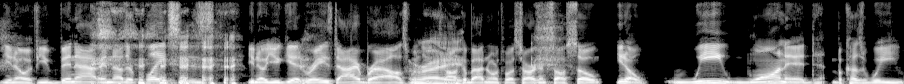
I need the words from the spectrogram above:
you know, if you've been out in other places, you know, you get raised eyebrows when right. you talk about Northwest Arkansas. So, you know, we wanted, because we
